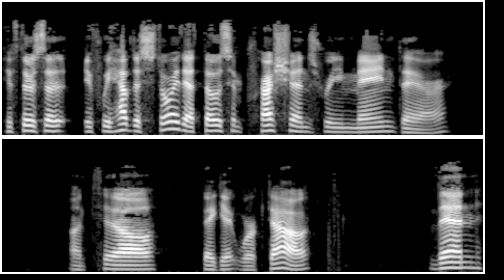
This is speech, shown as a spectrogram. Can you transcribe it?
if there's a if we have the story that those impressions remain there until they get worked out, then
